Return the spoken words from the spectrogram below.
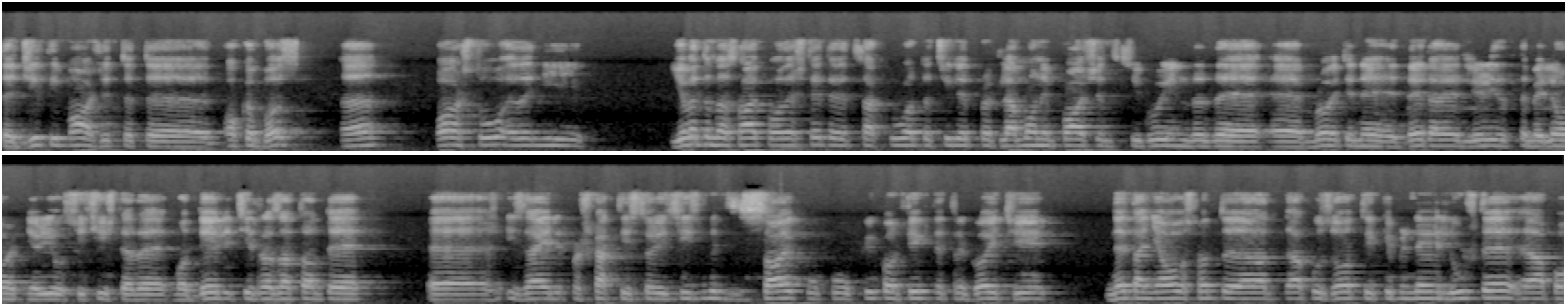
të gjithë imazhit të të OKB-së ë, po ashtu edhe një jo vetëm asaj po edhe shteteve të caktuar të cilët proklamonin paqen, sigurinë dhe dhe mbrojtjen e drejtave dhe lirive themelore të njeriut siç ishte edhe modeli që i transmetonte Izraeli për shkak të historicizmit të saj ku ku ky konflikt e tregoi që Netanyahu sot akuzohet si kriminel lufte apo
